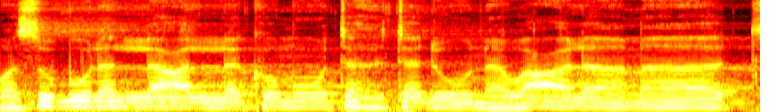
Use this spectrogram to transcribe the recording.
وسبلا لعلكم تهتدون وعلامات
